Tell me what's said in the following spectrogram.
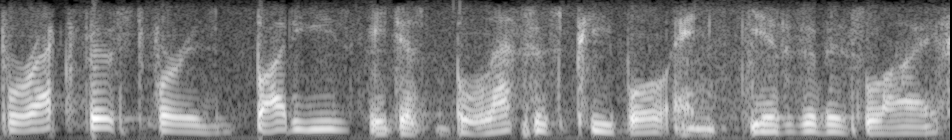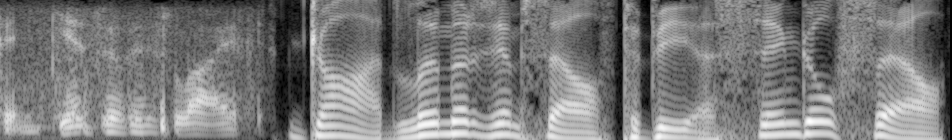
breakfast for his buddies. He just blesses people and gives of his life and gives of his life. God limited himself to be a single cell.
